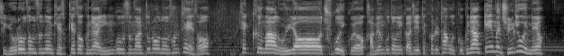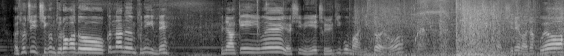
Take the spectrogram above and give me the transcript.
즉 요로 선수는 계속해서 그냥 인구수만 뚫어놓은 상태에서 테크만 올려주고 있고요. 가면구덩이까지 테크를 타고 있고 그냥 게임을 즐기고 있네요. 솔직히 지금 들어가도 끝나는 분위기인데 그냥 게임을 열심히 즐기고만 있어요. 자, 지뢰 맞았고요.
